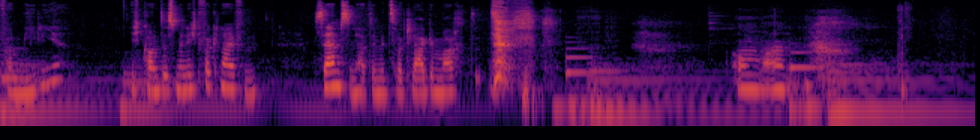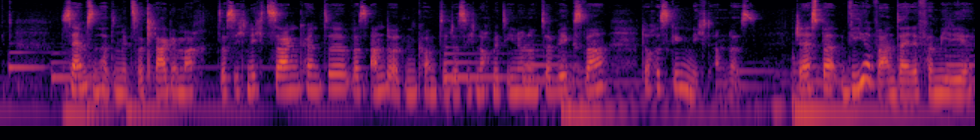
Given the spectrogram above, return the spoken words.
Familie? Ich konnte es mir nicht verkneifen. Samson hatte mir zwar klar gemacht. oh Mann. Samson hatte mir zwar klar gemacht, dass ich nichts sagen könnte, was andeuten konnte, dass ich noch mit ihnen unterwegs war, doch es ging nicht anders. Jasper, wir waren deine Familie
